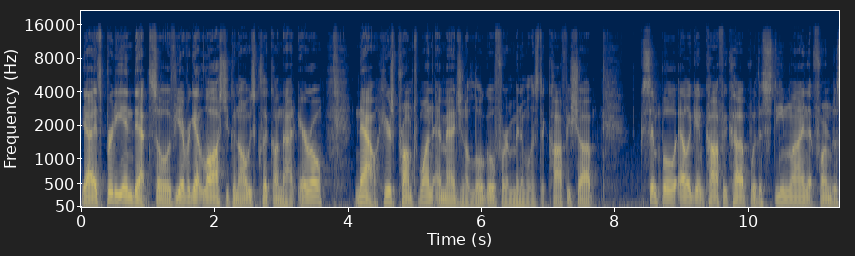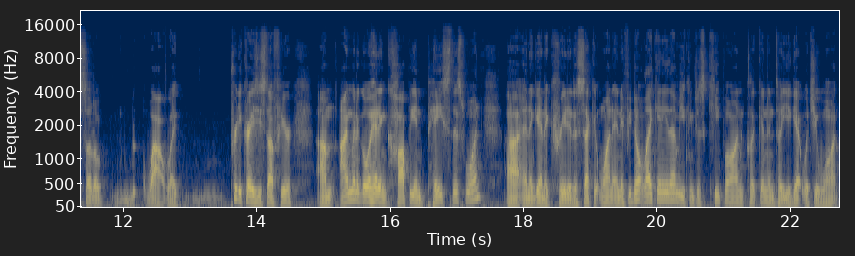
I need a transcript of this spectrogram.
yeah, it's pretty in-depth. So if you ever get lost, you can always click on that arrow. Now, here's prompt one. Imagine a logo for a minimalistic coffee shop simple, elegant coffee cup with a steam line that forms a subtle, wow, like pretty crazy stuff here. Um, I'm going to go ahead and copy and paste this one. Uh, and again, it created a second one. And if you don't like any of them, you can just keep on clicking until you get what you want.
